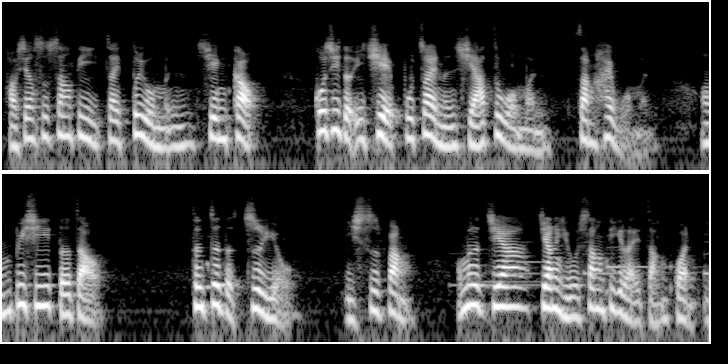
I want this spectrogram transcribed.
好像是上帝在对我们宣告：过去的一切不再能辖制我们、伤害我们。我们必须得找真正的自由与释放。我们的家将由上帝来掌管与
